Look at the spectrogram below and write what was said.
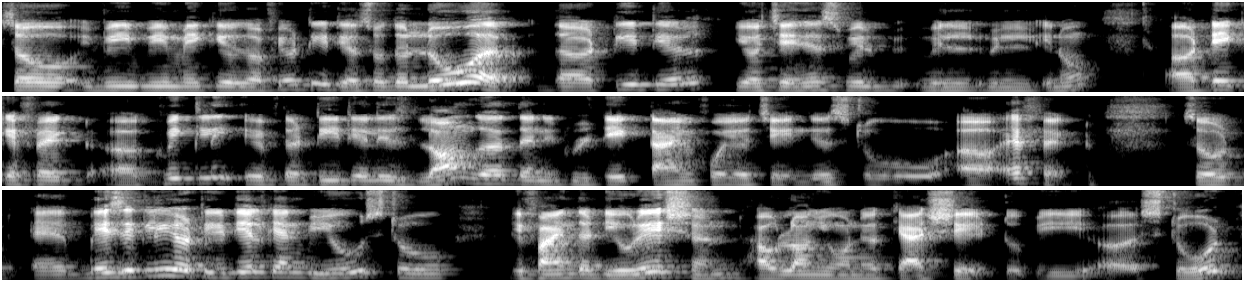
So we, we make use of your TTL. So the lower the TTL, your changes will will will you know uh, take effect uh, quickly. If the TTL is longer, then it will take time for your changes to uh, effect. So uh, basically, your TTL can be used to define the duration, how long you want your cache to be uh, stored.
